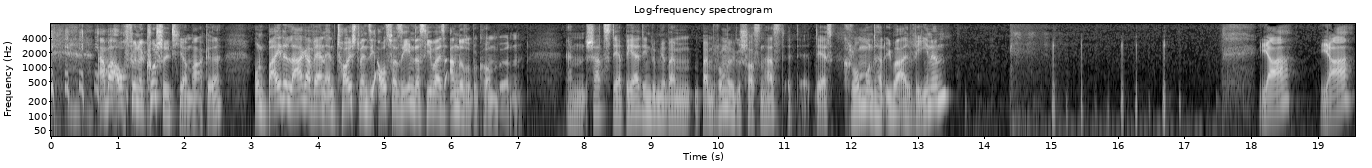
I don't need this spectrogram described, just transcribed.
aber auch für eine Kuscheltiermarke. Und beide Lager wären enttäuscht, wenn sie aus Versehen das jeweils andere bekommen würden. Ähm, Schatz, der Bär, den du mir beim, beim Rummel geschossen hast, äh, der ist krumm und hat überall Venen. Ja, ja,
